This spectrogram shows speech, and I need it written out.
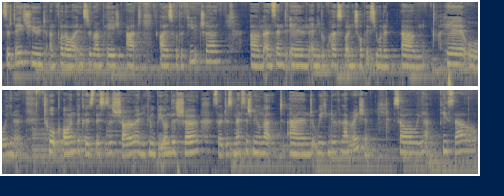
So stay tuned and follow our Instagram page at Eyes for the Future. Um, and send in any requests for any topics you want to um, hear or you know talk on because this is a show and you can be on this show. So just message me on that and we can do a collaboration. So yeah peace out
